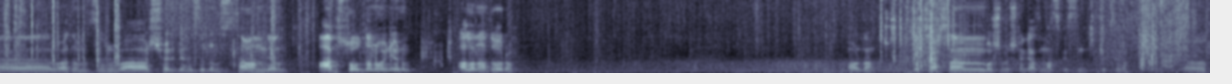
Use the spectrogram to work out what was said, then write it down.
Ee, bu adamın zırhı var. Şöyle bir hazırlığımızı tamamlayalım. Abi soldan oynuyorum. Alana doğru. Oradan geçersem boşu boşuna gaz maskesini çıkartırım. Yok.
